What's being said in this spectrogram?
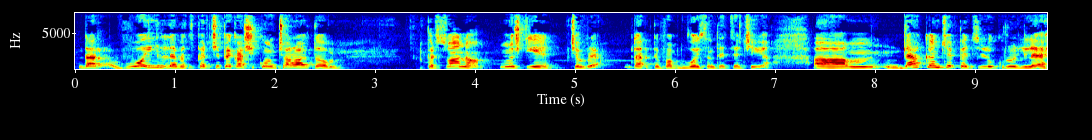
Dar voi le veți percepe ca și cum cealaltă persoana nu știe ce vrea, dar de fapt voi sunteți aceia. Um, dacă începeți lucrurile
